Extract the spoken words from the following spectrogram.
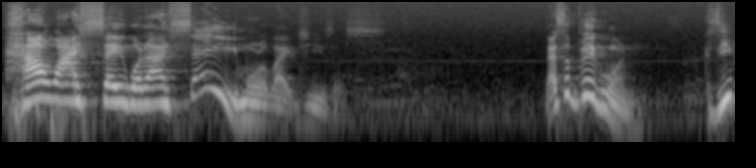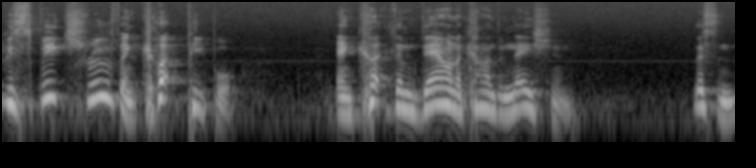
How I say what I say, more like Jesus. That's a big one. Because you can speak truth and cut people and cut them down to condemnation. Listen,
